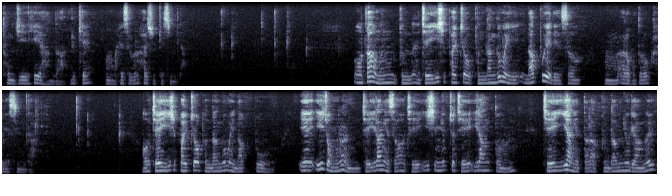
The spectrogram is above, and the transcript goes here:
통지해야 한다. 이렇게 어, 해석을 할 수 있겠습니다. 어, 다음은 분, 제28조 분담금의 납부에 대해서 어, 알아보도록 하겠습니다. 어, 제28조 분담금의 납부 예, 이 조문은 제1항에서 제26조 제1항 또는 제2항에 따라 분담료량을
